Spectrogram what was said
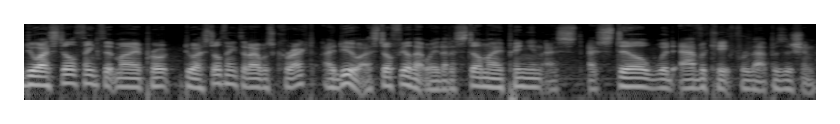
do I still think that my pro? Do I still think that I was correct? I do. I still feel that way. That is still my opinion. I, I still would advocate for that position.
